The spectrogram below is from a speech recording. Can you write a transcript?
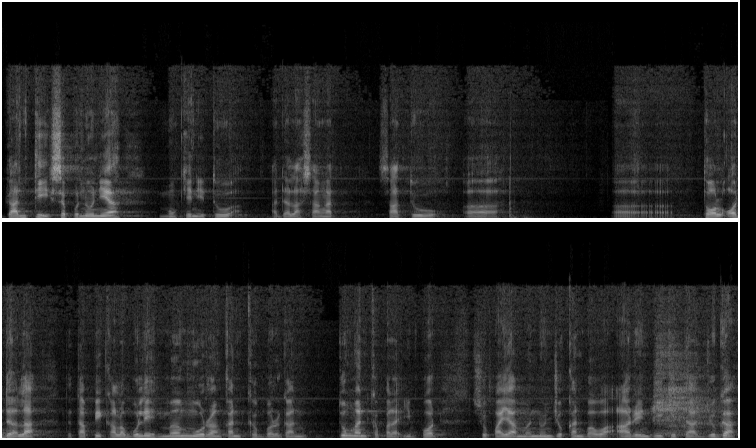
ganti sepenuhnya mungkin itu adalah sangat satu uh, uh, tall order lah tetapi kalau boleh mengurangkan kebergantungan kepada import supaya menunjukkan bahawa R&D kita juga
